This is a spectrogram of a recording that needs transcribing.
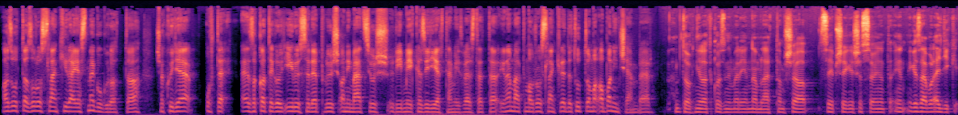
Azóta az oroszlán király ezt megugrotta, csak ugye ott ez a kategória, hogy élőszereplős animációs remake, ez így értelmét vesztette. Én nem láttam a király, de tudtam, abban nincs ember. Nem tudok nyilatkozni, mert én nem láttam se a szépség és a szörnyet. Én igazából egyik,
